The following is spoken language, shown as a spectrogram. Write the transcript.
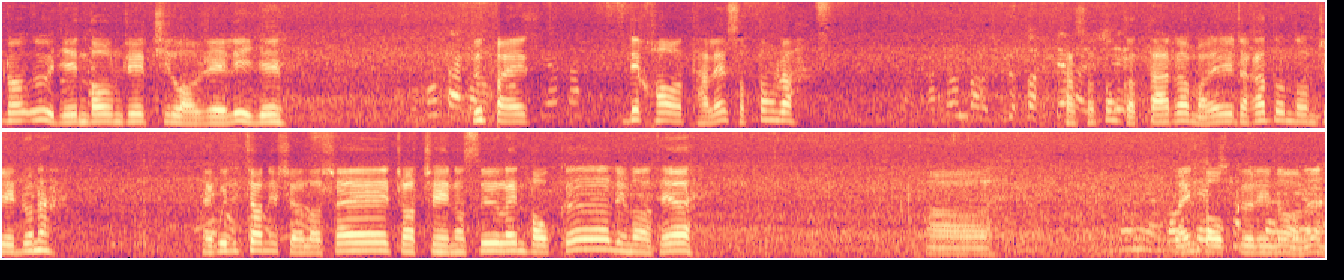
đó ư trên đâu trên chỉ lò rề đi chứ cứ phải đi kho thả lấy số tông ra. Thả số tông cả ta ra mà đi đã các tôn tôn trên luôn nè này cứ cho nên sợ là sẽ cho trên nó sư lên bầu cơ đi nó thế à lên bầu cơ đi nó nữa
